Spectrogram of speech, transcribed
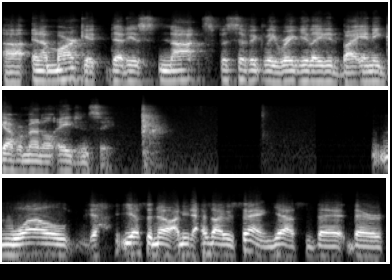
uh, in a market that is not specifically regulated by any governmental agency? Well, yes and no. I mean, as I was saying, yes, they're, they're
